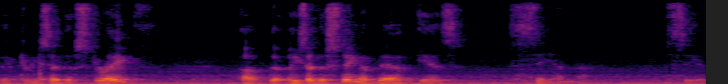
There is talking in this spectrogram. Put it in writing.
victory? He said, the strength of the, he said, the sting of death is sin. Sin.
